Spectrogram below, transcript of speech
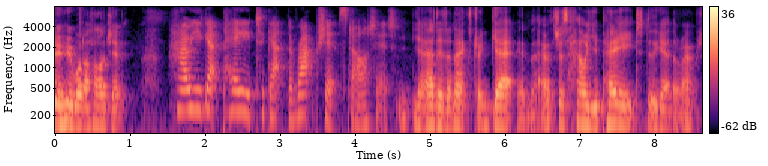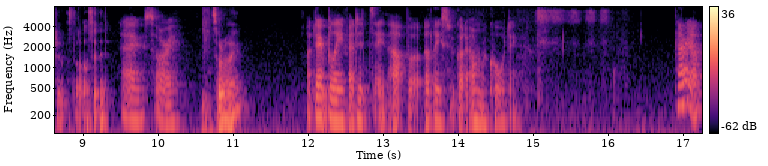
Boo-hoo, what a hardship. How you get paid to get the rap shit started. You added an extra get in there. It's just how you paid to get the rap shit started. Oh, sorry. It's all right. I don't believe I did say that, but at least we've got it on recording. Carry on.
